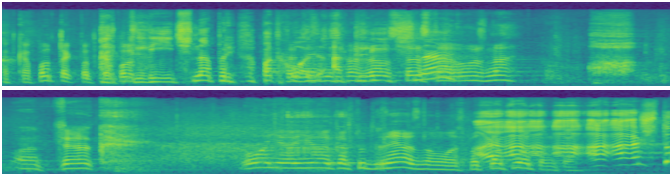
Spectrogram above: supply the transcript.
Под капот так под капот. Отлично. при- Подходит. Пожалуйста, Отлично. осторожно. Вот так. Ой-ой-ой, как тут грязно у вас под А, а- капотом-то. а- а что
